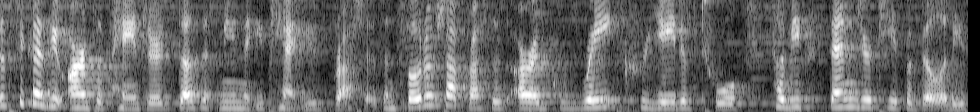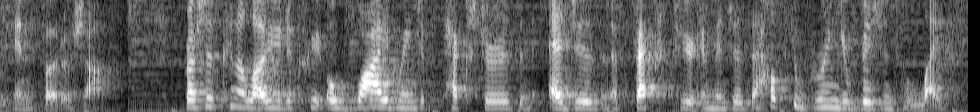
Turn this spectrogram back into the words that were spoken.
Just because you aren't a painter doesn't mean that you can't use brushes, and Photoshop brushes are a great creative tool to help you extend your capabilities in Photoshop. Brushes can allow you to create a wide range of textures and edges and effects to your images that help you bring your vision to life.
